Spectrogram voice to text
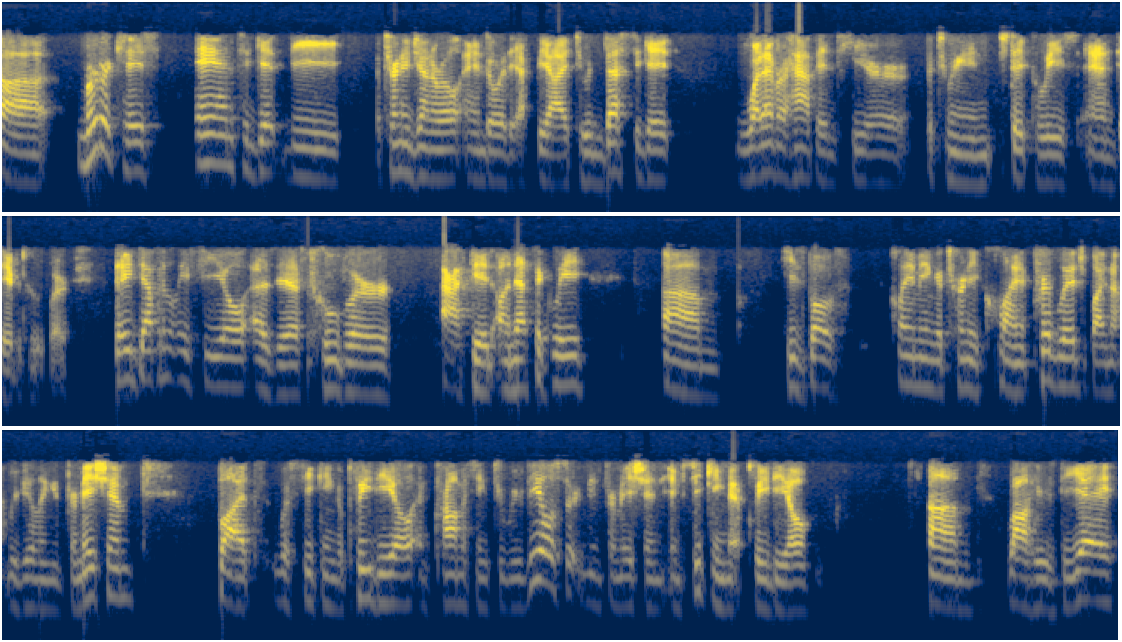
uh, murder case and to get the attorney general and or the FBI to investigate whatever happened here between state police and David Hoovler they definitely feel as if Hoovler acted unethically. Um, he's both claiming attorney client privilege by not revealing information, but was seeking a plea deal and promising to reveal certain information in seeking that plea deal um, while he was DA.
